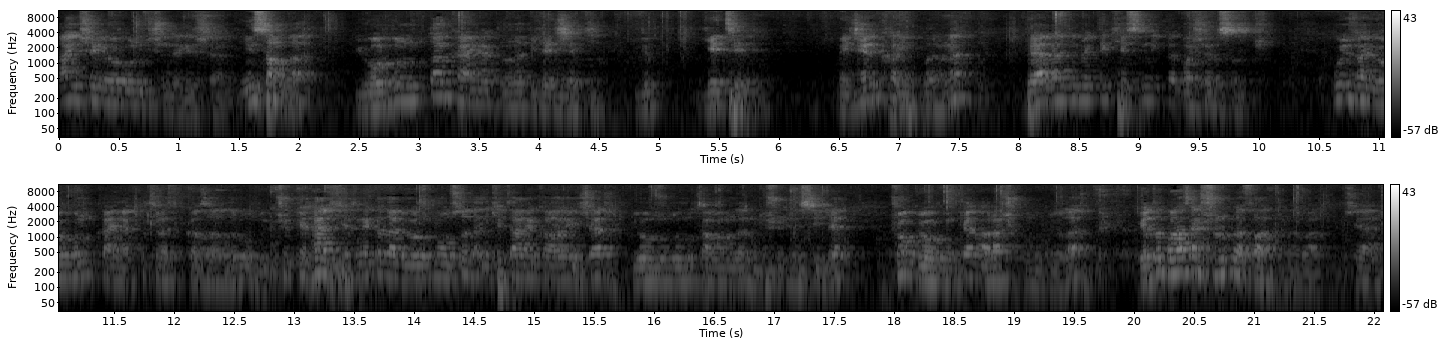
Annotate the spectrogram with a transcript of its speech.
Aynı şey yorgunluk için de geçerli. İnsanlar yorgunluktan kaynaklanabilecek yeti, beceri kayıplarını değerlendirmekte kesinlikle başarısızdır. Bu yüzden yorgunluk kaynaklı trafik kazaları oluyor. Çünkü herkes ne kadar yorgun olsa da iki tane kahve içer, yolculuğumu tamamlarım düşüncesiyle çok yorgunken araç kullanıyorlar. Ya da bazen şunun da farkında var. Yani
